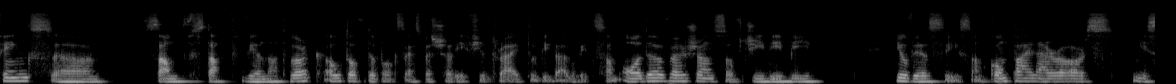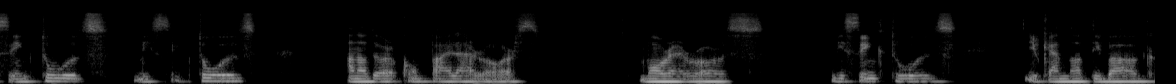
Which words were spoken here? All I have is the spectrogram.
things, uh, some stuff will not work out of the box, especially if you try to debug with some older versions of GDB. You will see some compile errors, missing tools, missing tools, another compile errors, more errors, missing tools, you cannot debug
